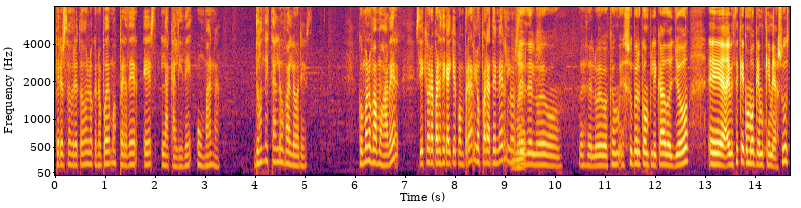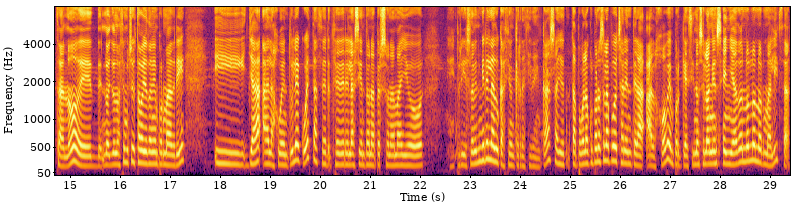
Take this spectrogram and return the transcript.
pero sobre todo lo que no podemos perder es la calidez humana. ¿Dónde están los valores? ¿Cómo los vamos a ver? Si es que ahora parece que hay que comprarlos para tenerlos. Desde luego, desde luego, es que es súper complicado. Yo, eh, hay veces que como que, que me asusta, ¿no? De- de- no, yo no hace mucho estaba yo también por Madrid y ya a la juventud le cuesta hacer- ceder el asiento a una persona mayor. Eh, Pero eso también viene en la educación que recibe en casa. Yo tampoco la culpa no se la puedo echar entera al joven, porque si no se lo han enseñado no lo normaliza.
